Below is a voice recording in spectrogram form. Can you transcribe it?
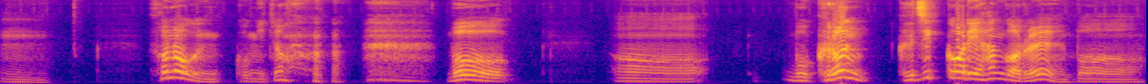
음, 손오공이죠. 뭐, 어, 뭐 그런 그 짓거리 한 거를 뭐,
